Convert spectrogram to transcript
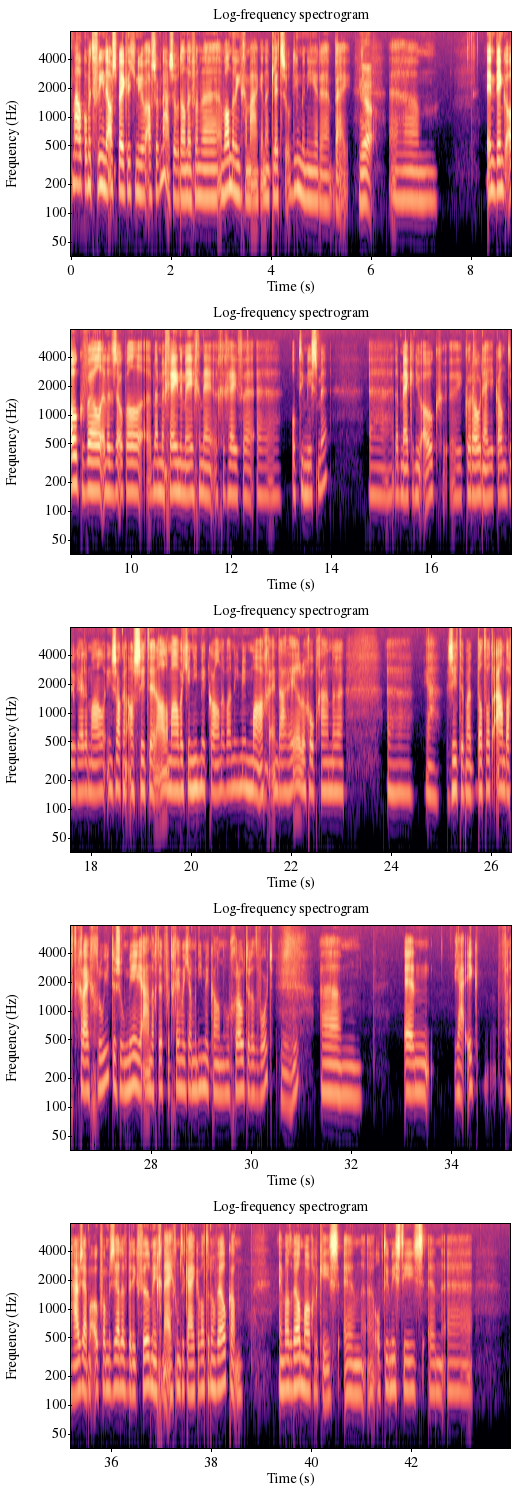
maar ook om met vrienden afspreken dat je nu afspreekt. Nou, zullen we dan even een wandeling gaan maken en dan kletsen we op die manier bij. Ja. Ehm, en ik denk ook wel, en dat is ook wel met mijn genen meegegeven, optimisme. Eh, dat merk je nu ook. Uh, corona, je kan natuurlijk helemaal in zak en as zitten en allemaal wat je niet meer kan en wat niet meer mag. En daar heel erg op gaan uh, ja, zitten. Maar dat wat aandacht krijgt, groeit. Dus hoe meer je aandacht hebt voor hetgeen wat je allemaal niet meer kan, hoe groter dat wordt. Mm en ja, ik van huis uit, maar ook van mezelf, ben ik veel meer geneigd om te kijken wat er nog wel kan. En wat wel mogelijk is. En optimistisch en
